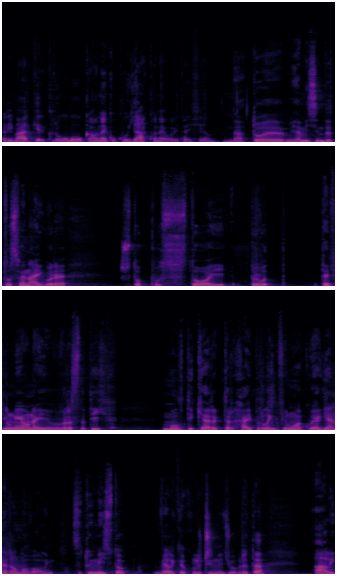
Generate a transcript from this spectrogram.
remarker krugu kao neko ko jako ne voli taj film. Da, to je, ja mislim da je to sve najgore što postoji. Prvo, taj film je onaj vrsta tih multi-character hyperlink filmova koje ja generalno volim. Sad tu ima isto velika količina džubreta, ali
